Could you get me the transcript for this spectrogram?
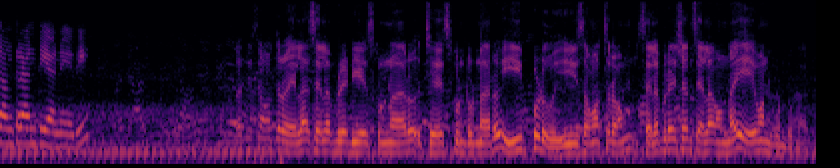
సంక్రాంతి అనేది. ప్రతి సంవత్సరం ఎలా సెలబ్రేట్ చేసుకున్నారు చేసుకుంటున్నారు? ఇప్పుడు ఈ సంవత్సరం సెలబ్రేషన్స్ ఎలా ఉన్నాయి ఏమనుకుంటున్నారు?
